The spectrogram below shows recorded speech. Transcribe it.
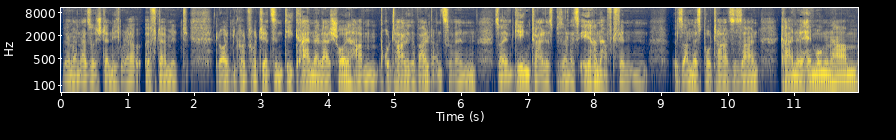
Wenn man also ständig oder öfter mit Leuten konfrontiert sind, die keinerlei Scheu haben, brutale Gewalt anzuwenden, sondern im Gegenteil es besonders ehrenhaft finden, besonders brutal zu sein, keine Hemmungen haben,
